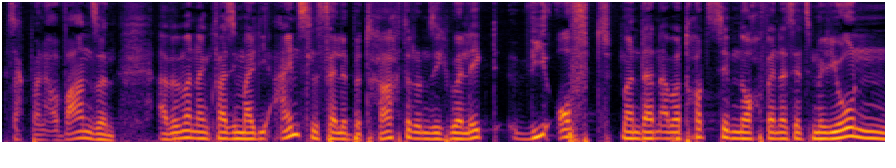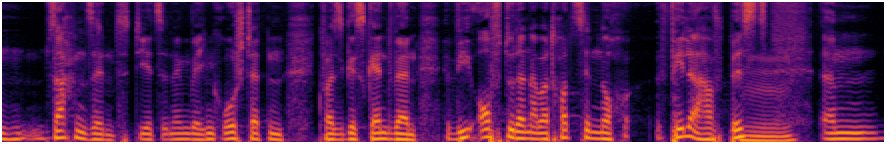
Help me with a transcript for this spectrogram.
Sagt man, oh, Wahnsinn. Aber wenn man dann quasi mal die Einzelfälle betrachtet und sich überlegt, wie oft man dann aber trotzdem noch, wenn das jetzt Millionen Sachen sind, die jetzt in irgendwelchen Großstädten quasi gescannt werden, wie oft du dann aber trotzdem noch fehlerhaft bist. Ähm,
